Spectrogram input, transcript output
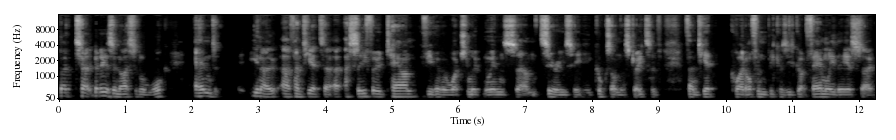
But uh, but it is a nice little walk, and you know, uh, Phan a, a, seafood town. If you've ever watched Luke Nguyen's um, series, he, he, cooks on the streets of Phan quite often because he's got family there. So,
